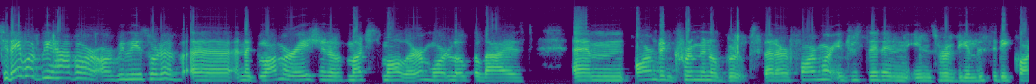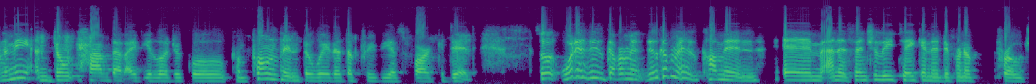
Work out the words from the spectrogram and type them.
today, what we have are, are really sort of uh, an agglomeration of much smaller, more localized um, armed and criminal groups that are far more interested in, in sort of the illicit economy and don't have that ideological component the way that the previous FARC did. So, what is this government? This government has come in um, and essentially taken a different approach.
